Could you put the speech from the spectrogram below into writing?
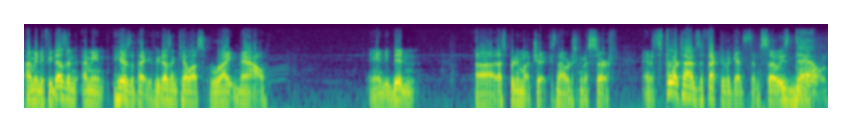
I mean, if he doesn't, I mean, here's the thing. If he doesn't kill us right now, and he didn't, uh, that's pretty much it because now we're just going to surf. And it's four times effective against him, so he's down.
